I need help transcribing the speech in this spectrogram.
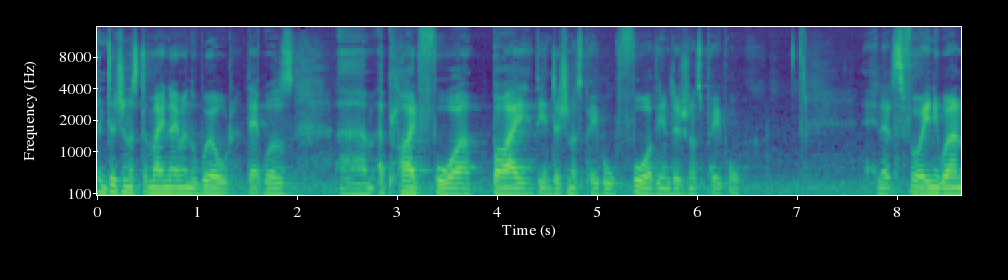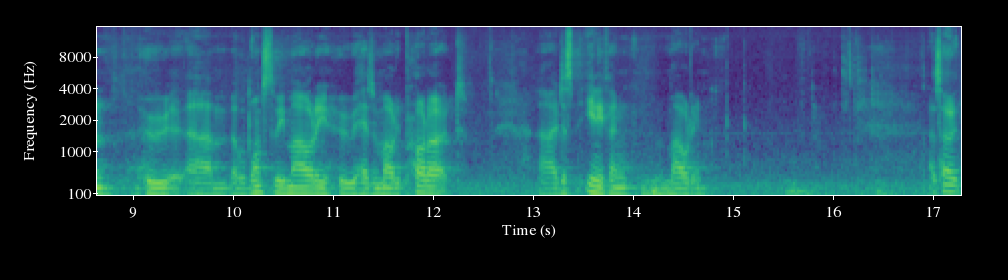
Indigenous domain name in the world that was um, applied for by the Indigenous people for the Indigenous people. And it's for anyone who um, wants to be Maori, who has a Maori product, uh, just anything Maori. So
